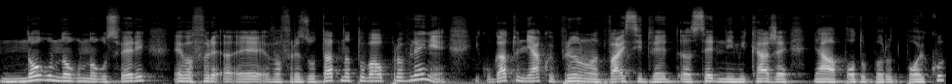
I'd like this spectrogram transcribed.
много, много, много сфери е в, е в резултат на това управление. И когато някой, примерно на 22 седни ми каже няма по-добър от Бойко,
